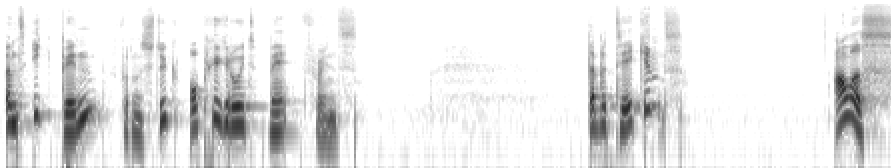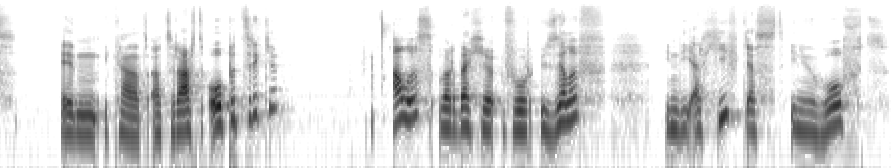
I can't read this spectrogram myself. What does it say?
Want ik ben voor een stuk opgegroeid met Friends. Dat betekent alles, en ik ga het uiteraard opentrekken, alles waar dat je voor jezelf in die archiefkast in je hoofd,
